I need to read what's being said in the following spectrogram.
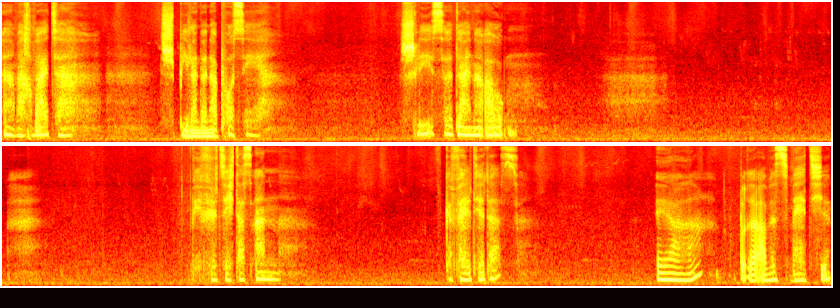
äh, mach weiter. Spiel an deiner Pussy. Schließe deine Augen. Fühlt sich das an? Gefällt dir das? Ja, braves Mädchen.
